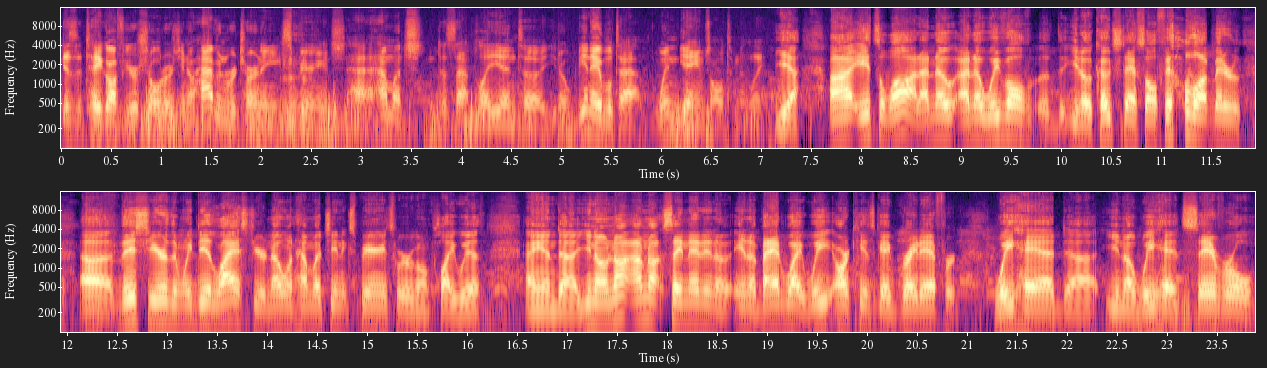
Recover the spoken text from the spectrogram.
does it take off your shoulders? You know, having returning mm-hmm. experience, mm-hmm. how much does that play into you know being able to win games ultimately? Yeah, uh, it's a lot. I know. I know. We've all, you know, coach staffs all feel a lot better uh, this year than we did last year, knowing how much inexperience we were going to play with. And uh, you know, not I'm not saying that in a in a bad way. We our kids gave great effort. We had, uh, you know, we had several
